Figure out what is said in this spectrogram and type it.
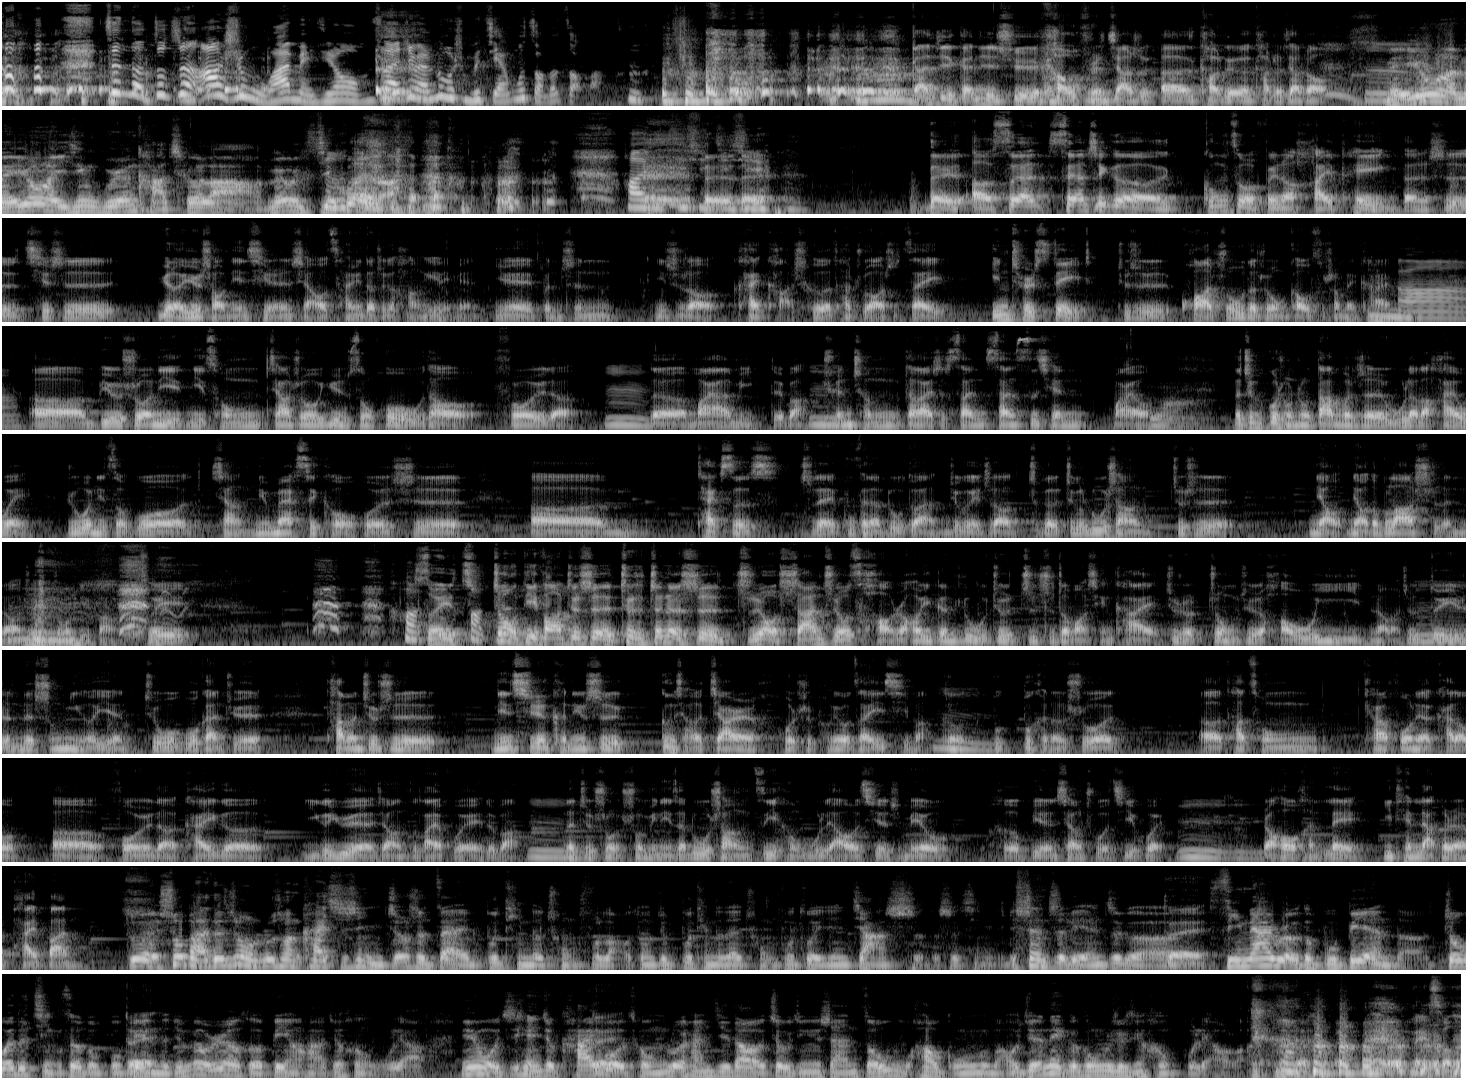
真的都挣二十五万美金了，我们坐在这边录什么节目？走了走了。赶紧赶紧去考无人驾驶，呃，考这个卡车驾照。没用了，没用了，已经无人卡车了，没有机会了。好，你继续继续。对对对，对呃，虽然虽然这个工作非常 high paying，但是其实越来越少年轻人想要参与到这个行业里面，因为本身你知道开卡车，它主要是在 interstate，就是跨州的这种高速上面开。啊，呃，比如说你你从加州运送货物到 Florida 嗯的 Miami，、对吧？全程大概是三三四千 mile。哇，那这个过程中，大部分是无聊的 highway。如果你走过像 New Mexico 或者是呃 Texas 之类部分的路段，你就可以知道这个这个路上就是鸟鸟都不拉屎了，你知道这种这种地方。所以 所以这种地方就是就是真的是只有山只有草，然后一根路就直直的往前开，就是这种就是毫无意义，你知道吗？就是对于人的生命而言，就我我感觉他们就是年轻人肯定是更想和家人或者是朋友在一起嘛，更不不可能说，呃，他从 California 开到呃 Florida 开一个一个月这样子来回，对吧？嗯，那就说说明你在路上自己很无聊，而且是没有和别人相处的机会，嗯嗯，然后很累，一天两个人排班，对，说白了，在这种路上开，其实你就是在不停的重复劳动，就不停的在重复做一件驾驶的事情，你甚至连这个对 scenario 都不变的，周围的景色都不变的，就没有任何变化，就很无聊。因为我之前就开过从洛杉矶到旧金山走五号公路嘛，我觉得那个公路就已经很无聊了。没错，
